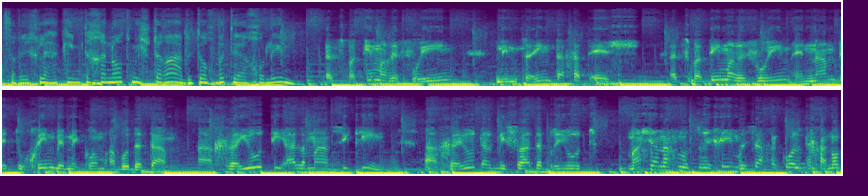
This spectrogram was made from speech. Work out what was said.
צריך להקים תחנות משטרה בתוך בתי החולים. הצוותים הרפואיים נמצאים תחת אש. הצוותים הרפואיים אינם בטוחים במקום עבודתם. האחריות היא על המעסיקים, האחריות על משרד הבריאות. מה שאנחנו צריכים זה סך הכל תחנות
